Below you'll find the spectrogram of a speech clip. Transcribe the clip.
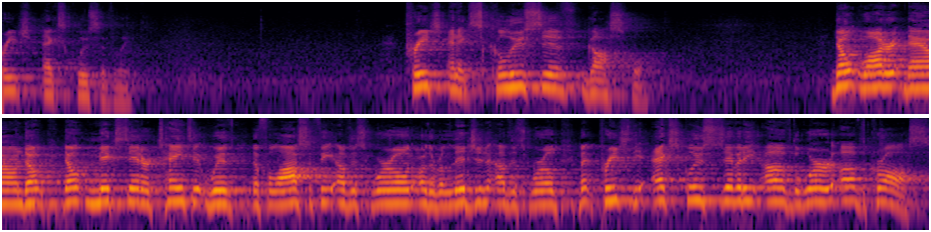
preach exclusively. Preach an exclusive gospel. Don't water it down. Don't, don't mix it or taint it with the philosophy of this world or the religion of this world, but preach the exclusivity of the word of the cross.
